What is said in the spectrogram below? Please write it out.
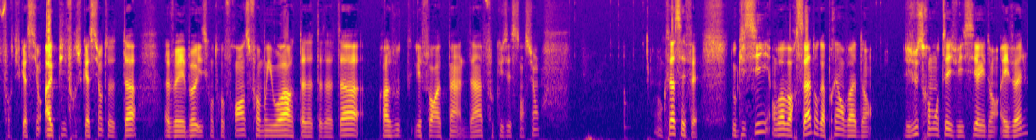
fortification. Alpine fortification, ta ta ta. Available is contre France. From reward, ta ta ta ta ta. Rajoute l'effort alpin d'un. Focus extension. Donc ça c'est fait. Donc ici on va voir ça. Donc après on va dans. J'ai juste remonté. Je vais ici aller dans Even.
